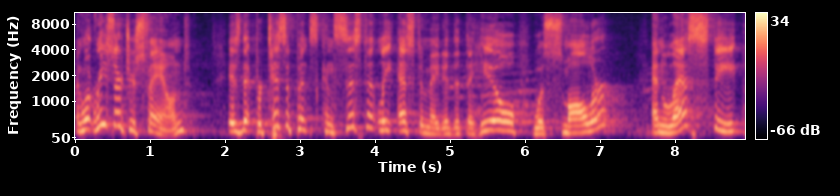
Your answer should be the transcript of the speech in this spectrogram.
And what researchers found is that participants consistently estimated that the hill was smaller and less steep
